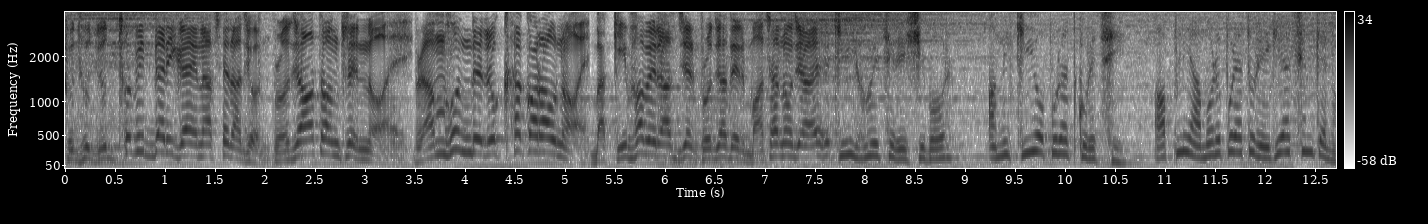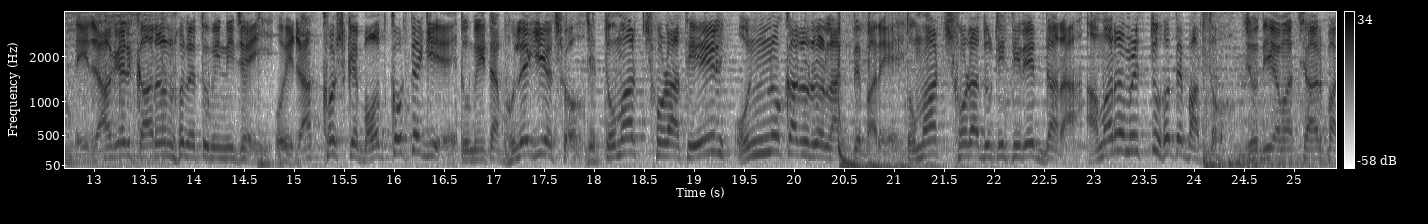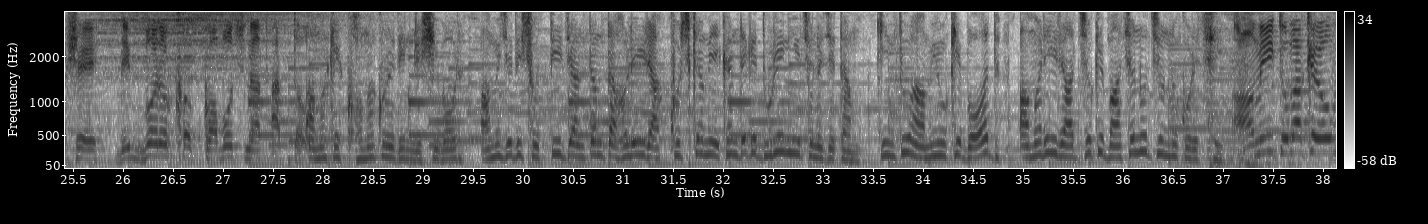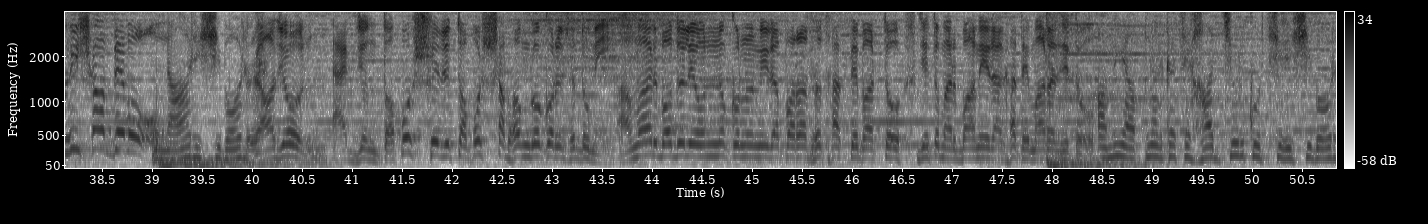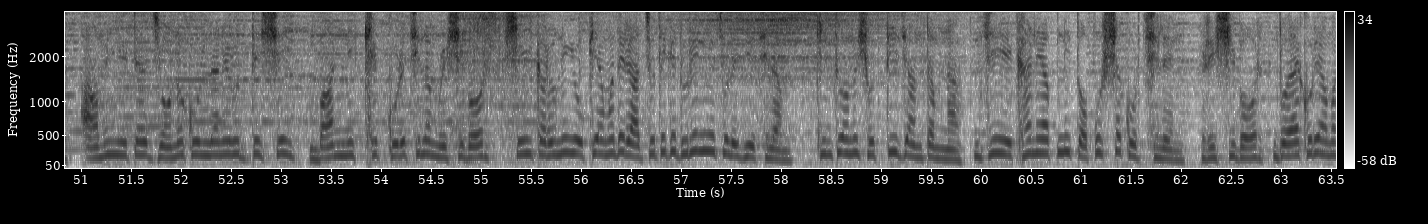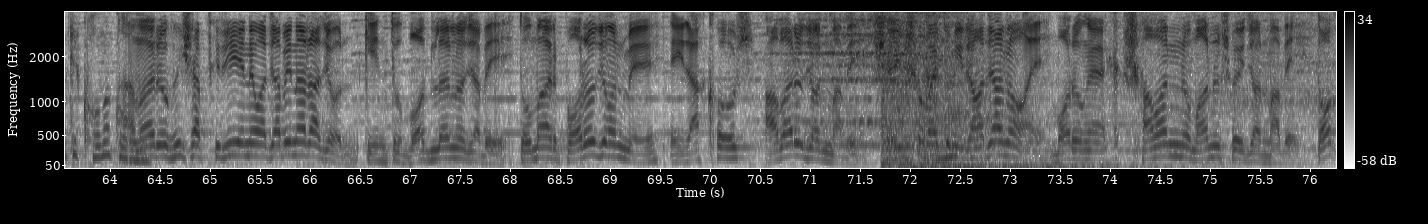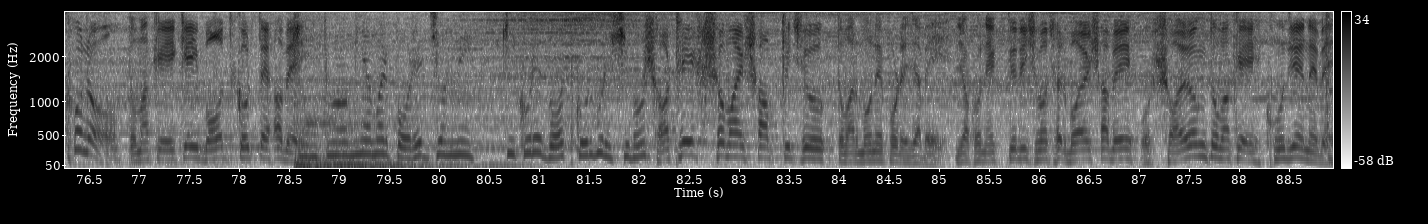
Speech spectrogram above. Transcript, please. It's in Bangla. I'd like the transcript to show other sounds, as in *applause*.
শুধু যুদ্ধবিদ্যারই জ্ঞান আছে রাজন। প্রজাতন্ত্রের নয়, ব্রাহ্মণদের রক্ষা করাও নয়। বা কীভাবে রাজ্যের প্রজাদের বাঁচানো যায়? কি হয়েছে ঋষিবর আমি কি অপরাধ করেছি? আপনি আমার উপর এত রেগে আছেন কেন? এই রাগের কারণ হলে তুমি নিজেই। ওই রাক্ষসকে বধ করতে গিয়ে তুমি এটা ভুলে গিয়েছো যে তোমার ছোড়া তীর অন্য কারোরও লাগতে পারে। তোমার ছোড়া দুটি তীরের দ্বারা আমারও মৃত্যু হতে পারত। যদি আমার চারপাশে দিব্যরক্ষক কবচ না থাকতো। আমাকে ক্ষমা করে দিন ঋষিবর। আমি যদি সত্যিই জানতাম তাহলে এই রাক্ষসকে আমি এখান থেকে দূরে নিয়ে চলে যেতাম। কিন্তু আমি ওকে বধ আমার এই রাজ্যকে বাঁচানোর জন্য করেছি। আমি তোমাকে অভিশাপ দেব। না ঋষিবর। রাজন একজন তপস্যের তপস্যা ভঙ্গ করেছ তুমি। আমার বদলে অন্য কোনো নিরাপরাধ থাকতে পারত যে তোমার বানের আঘাতে মারা যেত। আমি আপনার কাছে হাত জোর করছি ঋষিবর। আমি এটা জনকল্যাণের উদ্দেশ্যেই বান নিক্ষেপ করেছিলাম ঋষিবর। সেই কারণেই ওকে আমাদের রাজ্য থেকে দূরে নিয়ে চলে গিয়েছিলাম। কিন্তু আমি সত্যিই জানতাম না যে এখানে আপনি তপস্যা করছিলেন। ঋষিবর দয়া করে আমাকে ক্ষমা করুন। আমার অভিশাপ ফিরিয়ে নেওয়া যাবে না রাজন। কিন্তু বদলানো যাবে। তোমার পরজন্মে এই রাক্ষস আবারও জন্মাবে। সেই সময় তুমি রাজা নয় বরং এক সামান্য মানুষ হয়ে জন্মাবে। তখনও তোমাকে একেই বধ করতে হবে। কিন্তু আমি আমার পরের জন্মে কি করে বধ করব ঋষিব সঠিক সময় সবকিছু তোমার মনে পড়ে যাবে। যখন একত্রিশ বছর বয়স হবে ও স্বয়ং তোমাকে খুঁজে নেবে।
